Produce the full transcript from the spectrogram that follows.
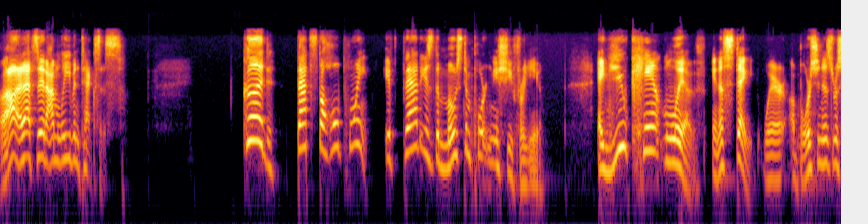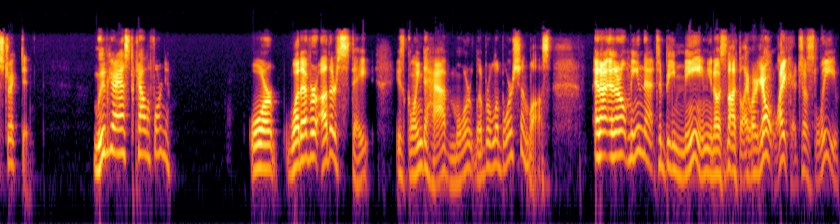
"Ah, that's it. I'm leaving Texas." Good. That's the whole point. If that is the most important issue for you, and you can't live in a state where abortion is restricted, move your ass to California or whatever other state is going to have more liberal abortion laws. And I, and I don't mean that to be mean. You know, it's not like, well, you don't like it, just leave.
